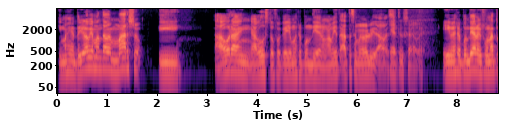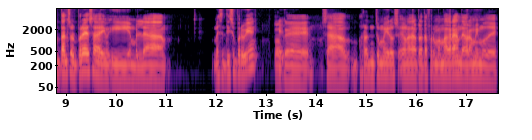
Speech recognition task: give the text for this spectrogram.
imagínate, yo lo había mandado en marzo y ahora en agosto fue que ellos me respondieron. A mí hasta se me había olvidado eso. Ya tú sabes. Y me respondieron y fue una total sorpresa y, en verdad me sentí súper bien porque, o sea, Rotten Tomatoes es una de las plataformas más grandes ahora mismo de,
